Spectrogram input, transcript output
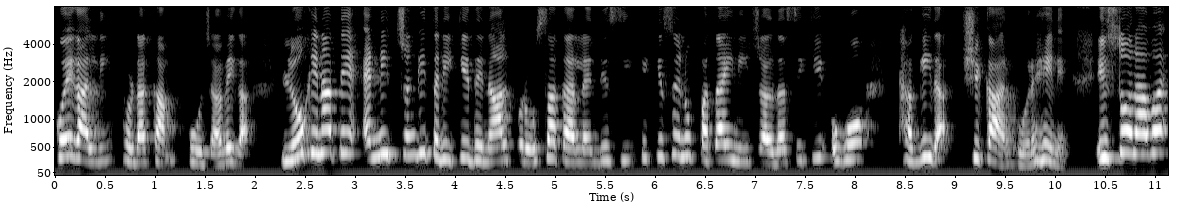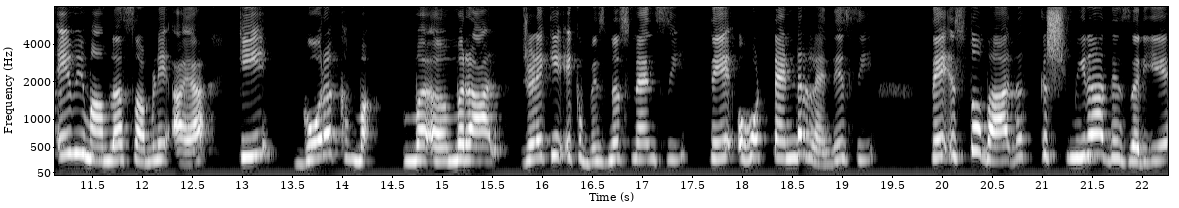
ਕੋਈ ਗੱਲ ਨਹੀਂ, ਤੁਹਾਡਾ ਕੰਮ ਹੋ ਜਾਵੇਗਾ। ਲੋਕ ਇਹਨਾਂ ਤੇ ਇੰਨੀ ਚੰਗੀ ਤਰੀਕੇ ਦੇ ਨਾਲ ਭਰੋਸਾ ਕਰ ਲੈਂਦੇ ਸੀ ਕਿ ਕਿਸੇ ਨੂੰ ਪਤਾ ਹੀ ਨਹੀਂ ਚੱਲਦਾ ਸੀ ਕਿ ਉਹ ਠੱਗੀ ਦਾ ਸ਼ਿਕਾਰ ਹੋ ਰਹੇ ਨੇ। ਇਸ ਤੋਂ ਇਲਾਵਾ ਇਹ ਵੀ ਮਾਮਲਾ ਸਾਹਮਣੇ ਆਇਆ ਕਿ ਗੋਰਖ ਮ- ਮਰਾਲ ਜਿਹੜੇ ਕਿ ਇੱਕ ਬਿਜ਼ਨਸਮੈਨ ਸੀ ਤੇ ਉਹ ਟੈਂਡਰ ਲੈਂਦੇ ਸੀ ਤੇ ਇਸ ਤੋਂ ਬਾਅਦ ਕਸ਼ਮੀਰਾ ਦੇ ਜ਼ਰੀਏ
